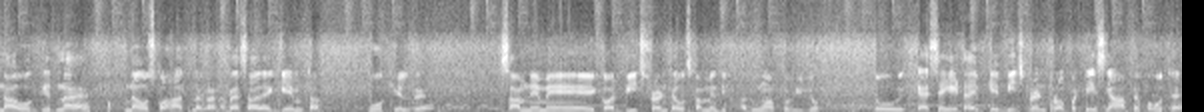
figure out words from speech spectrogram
ना वो गिरना है, ना उसको हाथ लगाना वैसा वाला एक गेम था, वो खेल रहे हैं। सामने में एक और बीच फ्रंट है, उसका मैं दिखा दूँ आपको वीडियो तो ऐसे ही टाइप के बीच फ्रंट प्रॉपर्टीज़ यहाँ पे बहुत है।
